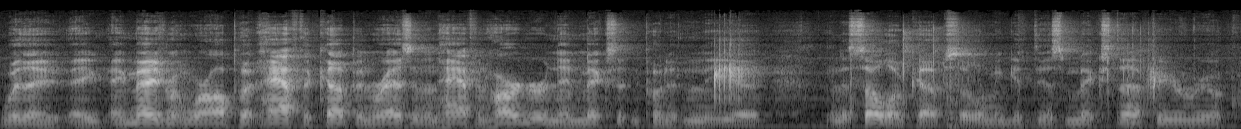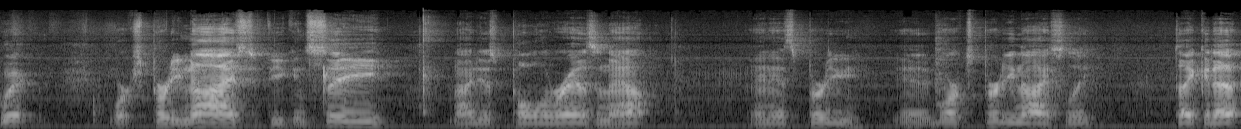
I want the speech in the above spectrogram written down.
with a, a, a measurement where I'll put half the cup in resin and half in hardener and then mix it and put it in the uh, in the solo cup. So let me get this mixed up here real quick. Works pretty nice if you can see. I just pull the resin out and it's pretty, it works pretty nicely. Take it up.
